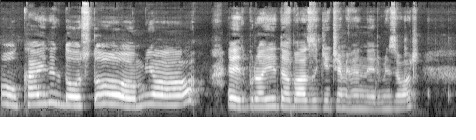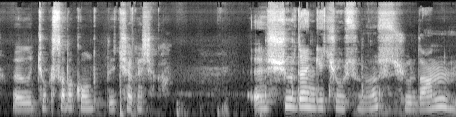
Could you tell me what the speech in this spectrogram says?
O kaydık dostum ya. Evet burayı da bazı geçemeyenlerimiz var. Ee, çok sabak olduk da şaka şaka. Ee, şuradan geçiyorsunuz. Şuradan.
